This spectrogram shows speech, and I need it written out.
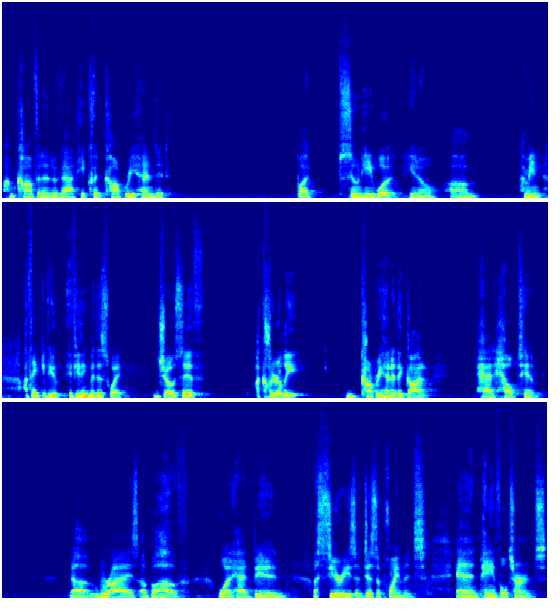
I'm confident of that. He couldn't comprehend it. But soon he would. You know, um, I mean, I think if you if you think of it this way, Joseph uh, clearly comprehended that God had helped him uh, rise above what had been a series of disappointments and painful turns.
